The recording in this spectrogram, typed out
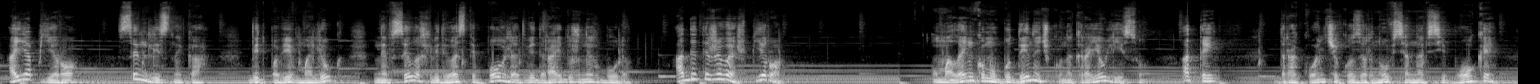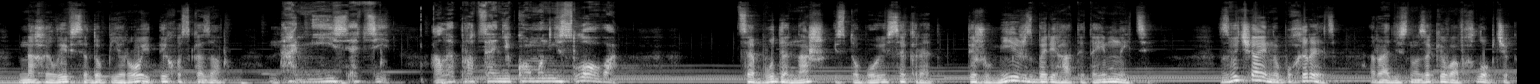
А я П'єро, син лісника, відповів малюк, не в силах відвести погляд від райдужних бульок. А де ти живеш, П'єро? У маленькому будиночку на краю лісу. А ти? Дракончик озирнувся на всі боки, нахилився до П'єро і тихо сказав: На місяці, але про це нікому ні слова. Це буде наш із тобою секрет. Ти ж умієш зберігати таємниці. Звичайно, пухирець, радісно закивав хлопчик.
